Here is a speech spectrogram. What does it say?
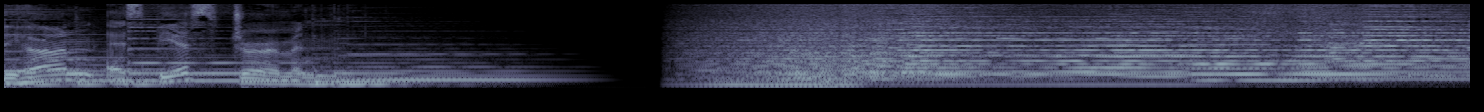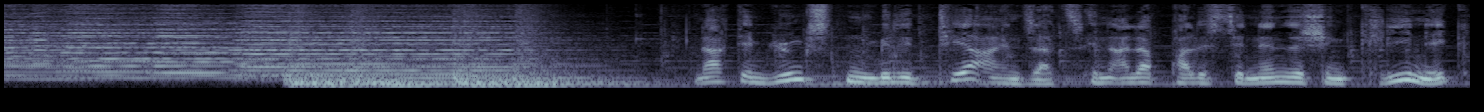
Sie hören SBS German. Nach dem jüngsten Militäreinsatz in einer palästinensischen Klinik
